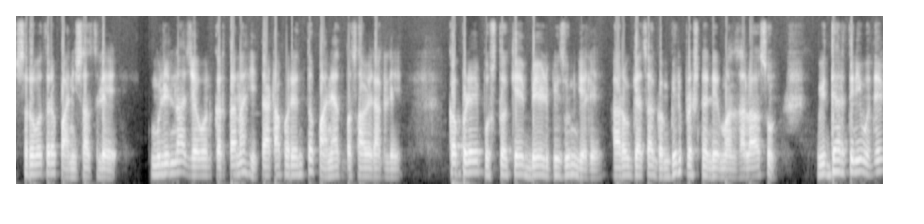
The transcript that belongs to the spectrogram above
सर्वत्र पाणी साचले. मुलींना जेवण करतानाही ताटापर्यंत पाण्यात बसावे लागले. कपडे पुस्तके बेड भिजून गेले. आरोग्याचा गंभीर प्रश्न निर्माण झाला असून विद्यार्थिनीमध्ये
